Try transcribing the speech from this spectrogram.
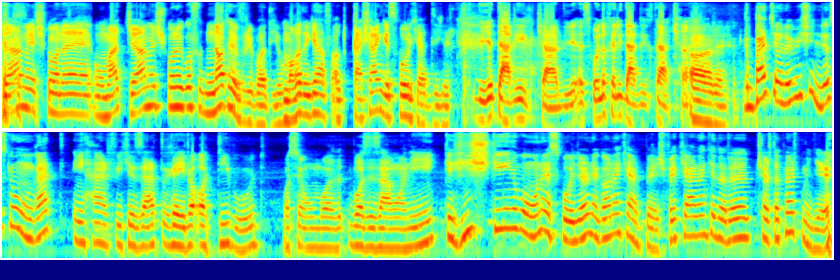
جمعش کنه اومد جمعش کنه گفت not everybody. اون موقع دیگه هف- قشنگ spoil کرد دیگه. دیگه دقیق کرد دیگه spoil خیلی دقیق تر کرد. آره. بعد جالبیش اینجاست که اونقدر این حرفی که زد غیر عادی بود واسه اون با- باز زمانی که هیچکی اینو به عنوان اسپویلر نگاه نکرد بهش. فکر کردن که داره چرت و پرت میگه.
